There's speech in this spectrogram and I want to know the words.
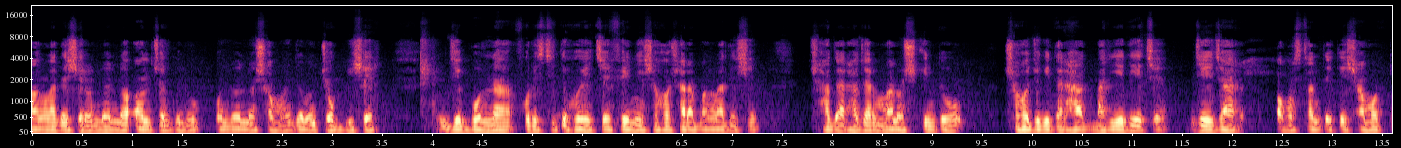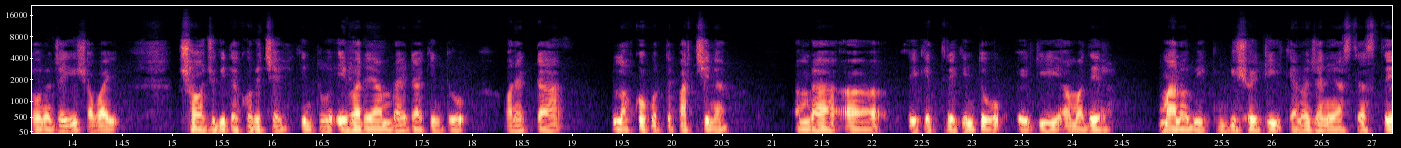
বাংলাদেশের অন্যান্য অঞ্চলগুলো, অন্যান্য সময় যেমন চব্বিশের যে বন্যা পরিস্থিতি হয়েছে ফেনী সহ সারা বাংলাদেশে হাজার হাজার মানুষ কিন্তু সহযোগিতার হাত বাড়িয়ে দিয়েছে। যে যার অবস্থান থেকে সামর্থ্য অনুযায়ী সবাই সহযোগিতা করেছে। কিন্তু এবারে আমরা এটা কিন্তু অনেকটা লক্ষ্য করতে পারছি না। আমরা এক্ষেত্রে কিন্তু এটি আমাদের মানবিক বিষয়টি কেন জানি আস্তে আস্তে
